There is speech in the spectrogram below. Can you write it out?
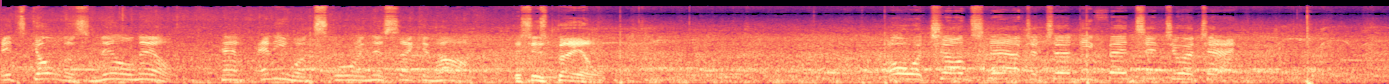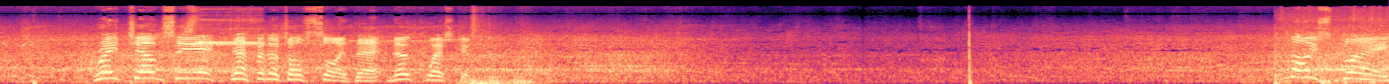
It's goalless, nil-nil. Can anyone score in this second half? This is Bale. Oh, a chance now to turn defence into attack. Great chance here. Definite offside there, no question. Nice play.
